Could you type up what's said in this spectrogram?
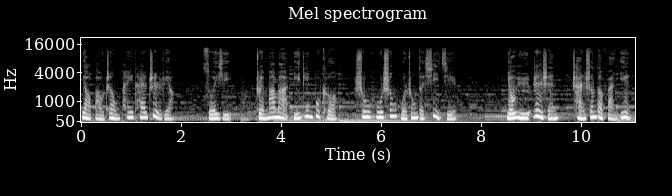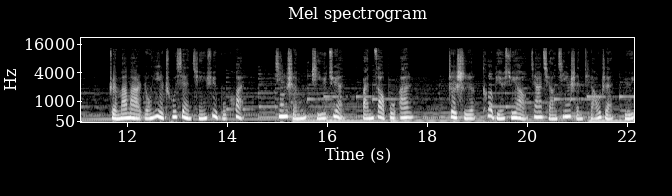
要保证胚胎质量，所以准妈妈一定不可疏忽生活中的细节。由于妊娠产生的反应，准妈妈容易出现情绪不快、精神疲倦。烦躁不安，这时特别需要加强精神调整与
